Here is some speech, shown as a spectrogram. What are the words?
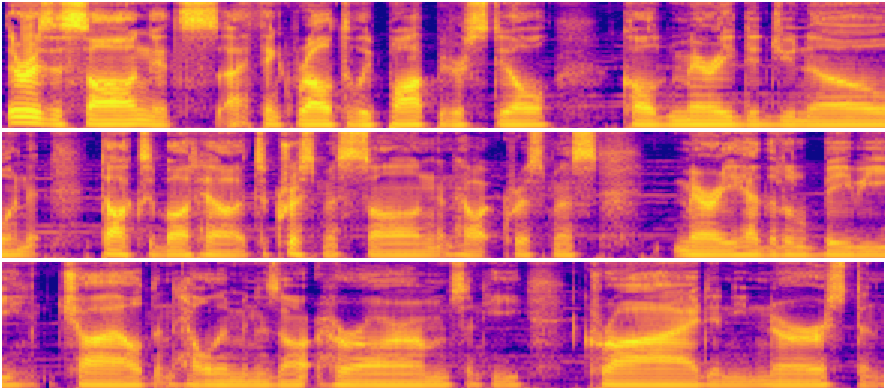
There is a song, it's, I think, relatively popular still, called Mary Did You Know? And it talks about how it's a Christmas song and how at Christmas Mary had the little baby child and held him in his her arms and he cried and he nursed. And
